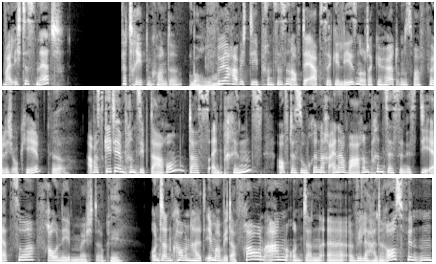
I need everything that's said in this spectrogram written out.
Weil ich das nicht vertreten konnte. Warum? Früher habe ich die Prinzessin auf der Erbse gelesen oder gehört und es war völlig okay. Ja. Aber es geht ja im Prinzip darum, dass ein Prinz auf der Suche nach einer wahren Prinzessin ist, die er zur Frau nehmen möchte. Okay. Und dann kommen halt immer wieder Frauen an und dann äh, will er halt herausfinden,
